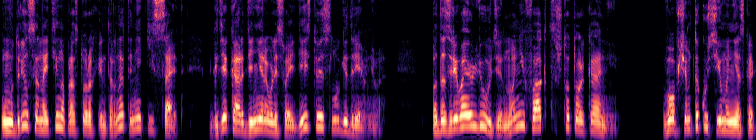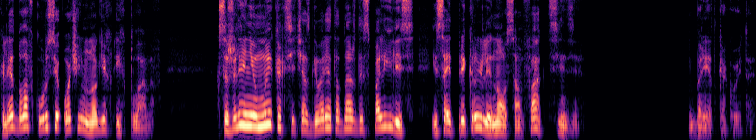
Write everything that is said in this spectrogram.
умудрился найти на просторах интернета некий сайт, где координировали свои действия слуги древнего. Подозреваю люди, но не факт, что только они. В общем, Такусима несколько лет была в курсе очень многих их планов. К сожалению, мы, как сейчас говорят, однажды спалились и сайт прикрыли, но сам факт, Синзи. «Бред какой-то»,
